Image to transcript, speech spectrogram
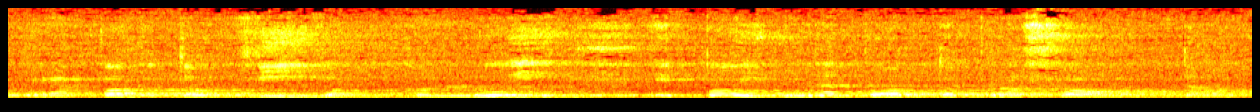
un rapporto vivo con Lui e poi un rapporto profondo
